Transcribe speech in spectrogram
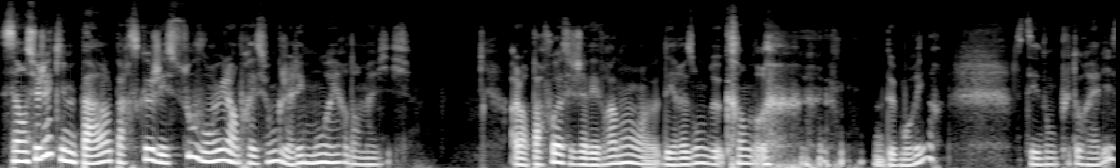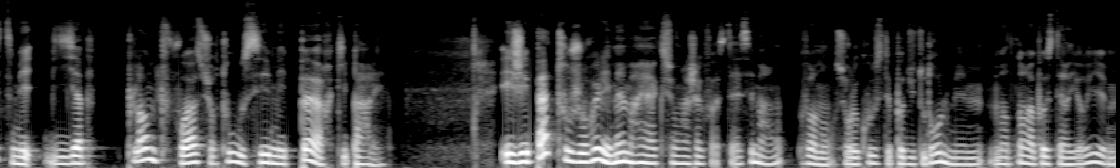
C'est un sujet qui me parle parce que j'ai souvent eu l'impression que j'allais mourir dans ma vie. Alors parfois, si j'avais vraiment euh, des raisons de craindre de mourir. C'était donc plutôt réaliste. Mais il y a plein de fois, surtout, où c'est mes peurs qui parlaient. Et j'ai pas toujours eu les mêmes réactions à chaque fois. C'était assez marrant. Enfin, non, sur le coup, c'était pas du tout drôle, mais maintenant, a posteriori, euh,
